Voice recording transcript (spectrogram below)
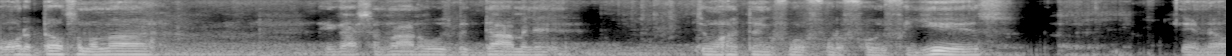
all the belts on the line. You got Serrano who's been dominant, doing her thing for for the for, for years. You know.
